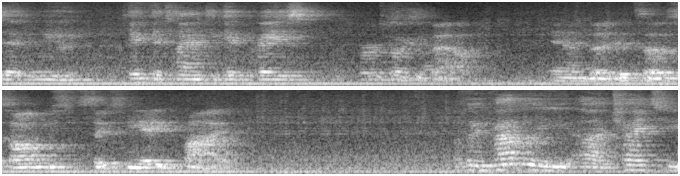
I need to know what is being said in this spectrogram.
that we take the time to give praise. for talking about. And uh, it's uh, Psalms 68 5. If we probably uh, try to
